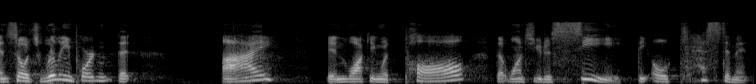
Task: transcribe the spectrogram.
and so it's really important that I, in walking with Paul, that wants you to see the Old Testament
